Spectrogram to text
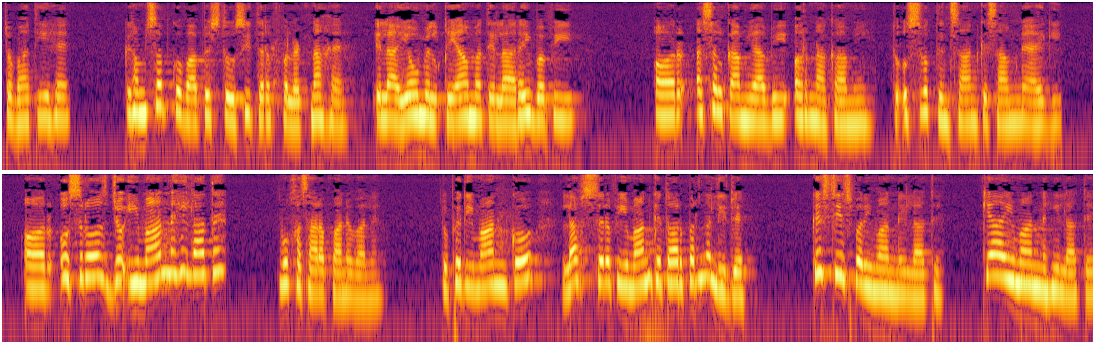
تو بات یہ ہے کہ ہم سب کو واپس تو اسی طرف پلٹنا ہے الا یوم القیامت الا رئی بفی اور اصل کامیابی اور ناکامی تو اس وقت انسان کے سامنے آئے گی۔ اور اس روز جو ایمان نہیں لاتے، وہ خسارہ پانے والے تو پھر ایمان کو لفظ صرف ایمان کے طور پر نہ لیجیے کس چیز پر ایمان نہیں لاتے؟ کیا ایمان نہیں لاتے؟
